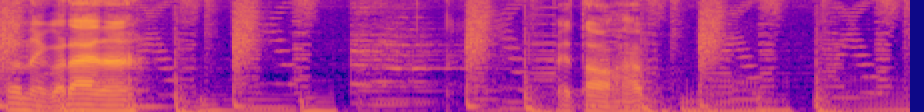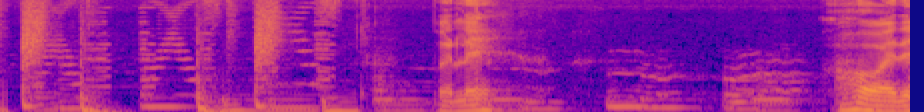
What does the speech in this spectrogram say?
ตัวไหนก็ได้นะ ไปต่อครับ เปิดเลยโอ้โหเด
